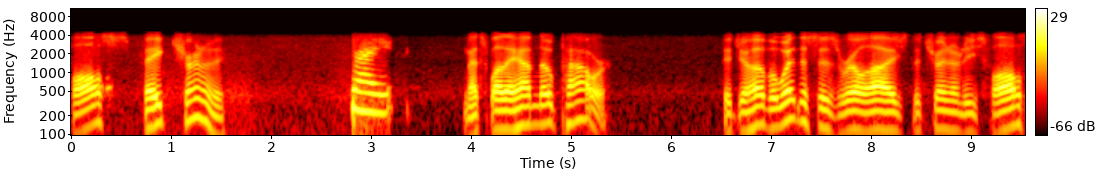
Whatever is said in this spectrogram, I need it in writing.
false fake Trinity. Right. That's why they have no power. The Jehovah Witnesses realize the Trinity's false,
